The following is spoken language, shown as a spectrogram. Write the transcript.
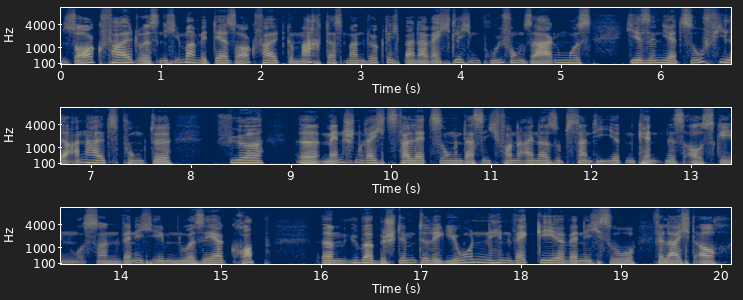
Sorgfalt oder ist nicht immer mit der Sorgfalt gemacht, dass man wirklich bei einer rechtlichen Prüfung sagen muss, hier sind jetzt so viele Anhaltspunkte für äh, Menschenrechtsverletzungen, dass ich von einer substantiierten Kenntnis ausgehen muss, sondern wenn ich eben nur sehr grob ähm, über bestimmte Regionen hinweggehe, wenn ich so vielleicht auch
